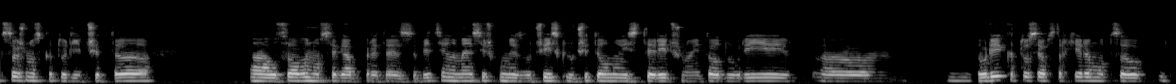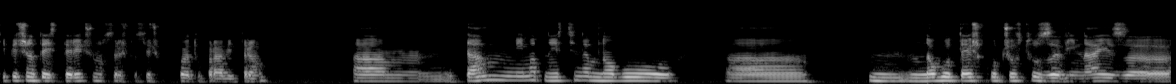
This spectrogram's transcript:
Всъщност, като ги чета, а, особено сега покрай тези събития, на мен всичко ми звучи изключително истерично и то дори, а, дори като се абстрахирам от типичната истеричност срещу всичко, което прави Тръмп. А, там имат наистина много, а, много тежко чувство за вина и за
